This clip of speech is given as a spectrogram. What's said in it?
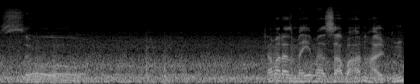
So. Schauen wir, dass wir hier mal sauber anhalten.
